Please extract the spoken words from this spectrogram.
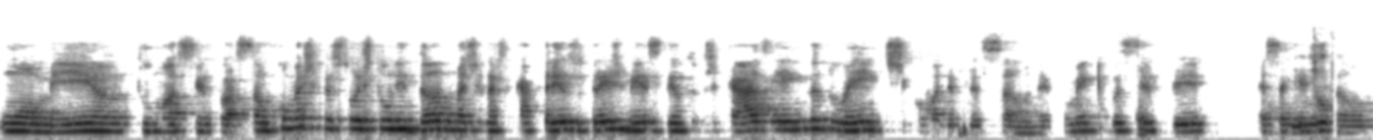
um aumento, uma acentuação? Como as pessoas estão lidando, imagina, ficar preso três meses dentro de casa e ainda doente com a depressão, né? Como é que você vê essa questão?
